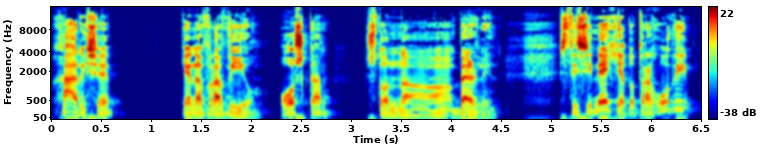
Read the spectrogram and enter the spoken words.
χάρισε και ένα βραβείο Όσκαρ στον Μπέρλιν. Στη συνέχεια το τραγούδι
